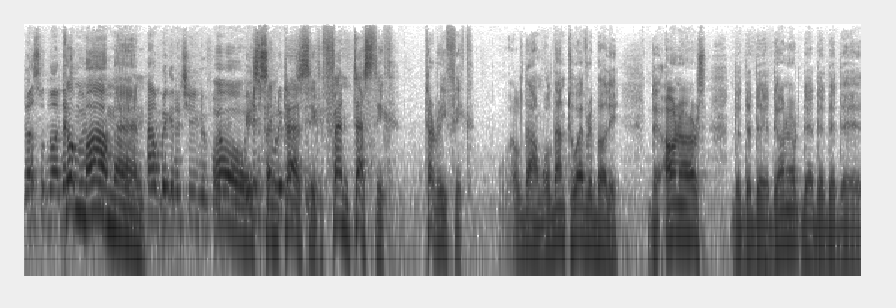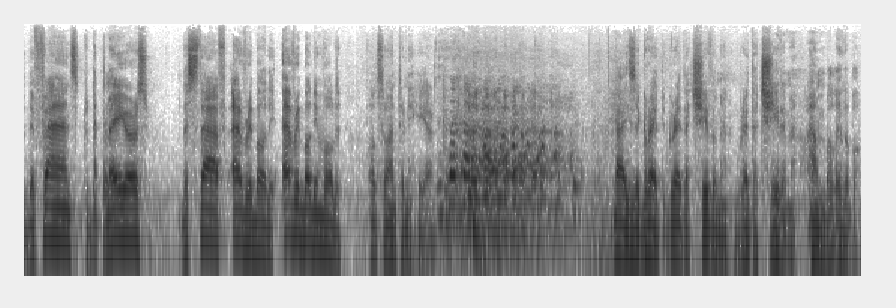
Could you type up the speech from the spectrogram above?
That's what my next Come on, man. How big an achievement for Oh, you? Oh, it's what it fantastic, fantastic, terrific. Well done, well done to everybody. The honors, the the the, the honor, the, the the the the fans, to the players, the staff, everybody, everybody involved. Also Anthony here. but it's a great, great achievement, great achievement, unbelievable.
